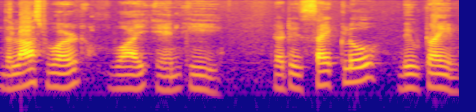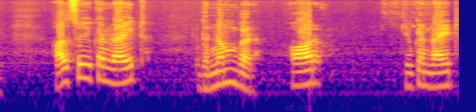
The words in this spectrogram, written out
the last word YNE that is cyclobutyne. Also you can write the number or you can write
